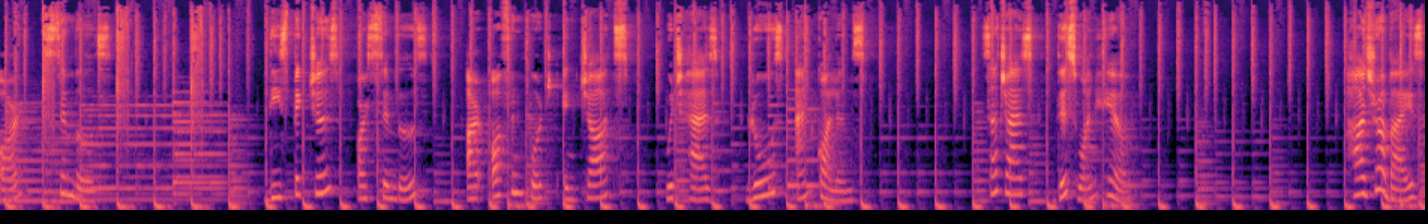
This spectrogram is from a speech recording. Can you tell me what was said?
or symbols. These pictures or symbols are often put in charts which has rows and columns such as this one here. Hajra buys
